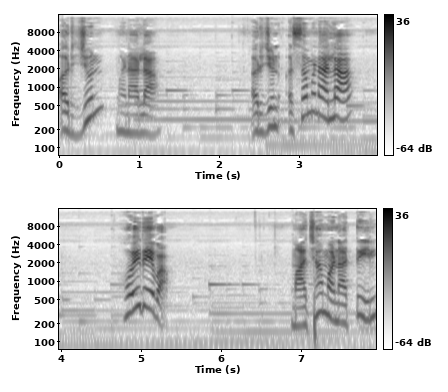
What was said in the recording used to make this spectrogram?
अर्जुन म्हणाला अर्जुन असं म्हणाला होय देवा माझ्या मनातील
